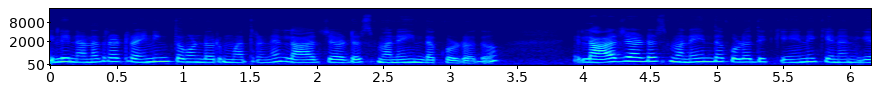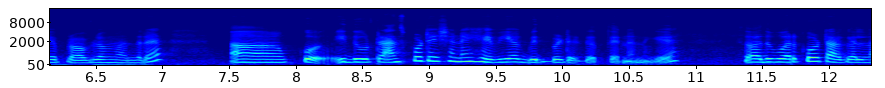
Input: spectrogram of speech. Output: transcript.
ಇಲ್ಲಿ ನನ್ನ ಹತ್ರ ಟ್ರೈನಿಂಗ್ ತೊಗೊಂಡವ್ರಿಗೆ ಮಾತ್ರನೇ ಲಾರ್ಜ್ ಆರ್ಡರ್ಸ್ ಮನೆಯಿಂದ ಕೊಡೋದು. ಲಾರ್ಜ್ ಆರ್ಡರ್ಸ್ ಮನೆಯಿಂದ ಕೊಡೋದಕ್ಕೆ ಏನಕ್ಕೆ ನನಗೆ ಪ್ರಾಬ್ಲಮ್ ಅಂದರೆ ಇದು ಟ್ರಾನ್ಸ್ಪೋರ್ಟೇಷನೇ ಹೆವಿಯಾಗಿ ಬಿದ್ದುಬಿಟ್ಟಿರುತ್ತೆ ನನಗೆ. ಸೊ ಅದು ವರ್ಕೌಟ್ ಆಗಲ್ಲ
